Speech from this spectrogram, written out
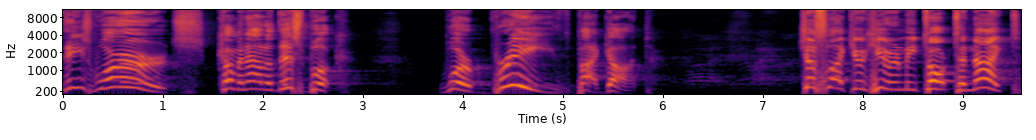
these words coming out of this book were breathed by God. Just like you're hearing me talk tonight,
